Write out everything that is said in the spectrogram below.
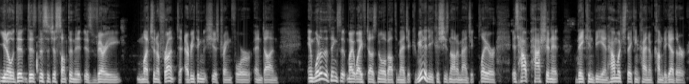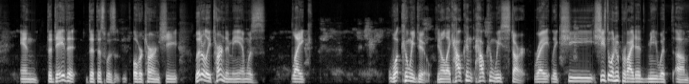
you know, th- this this is just something that is very much an affront to everything that she has trained for and done. And one of the things that my wife does know about the magic community, because she's not a magic player, is how passionate they can be and how much they can kind of come together. And the day that that this was overturned, she literally turned to me and was like, "What can we do? You know, like how can how can we start? Right? Like she she's the one who provided me with um,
